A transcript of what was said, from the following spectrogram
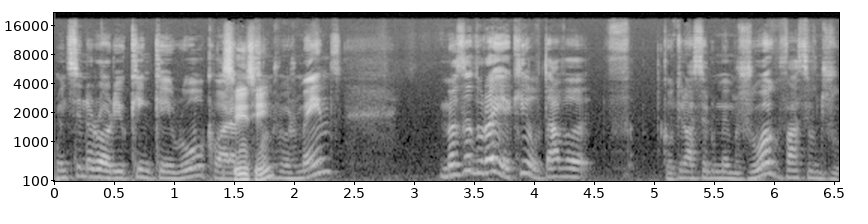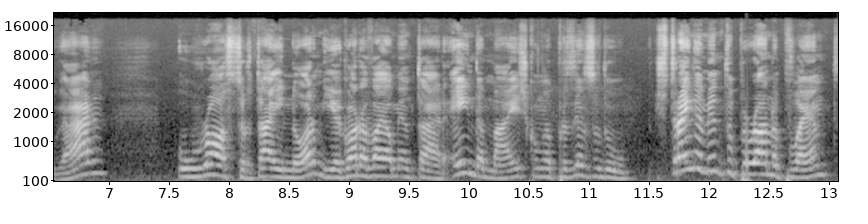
O Incineroar e o King K. Rool, claro, Sim, são sim. os meus mains. Mas adorei aquilo, estava. Continua a ser o mesmo jogo, fácil de jogar. O roster está enorme e agora vai aumentar ainda mais com a presença do. Estranhamente do Piranha Plant.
